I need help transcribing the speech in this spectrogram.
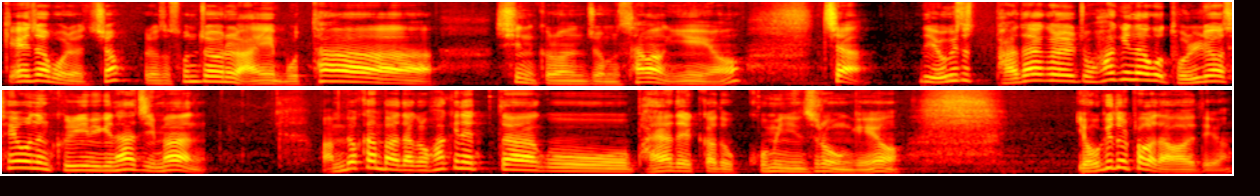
깨져 버렸죠. 그래서 손절을 아예 못 하신 그런 좀 상황이에요. 자, 근데 여기서 바닥을 좀 확인하고 돌려 세우는 그림이긴 하지만 완벽한 바닥을 확인했다고 봐야 될까도 고민스러운 게요. 여기 돌파가 나와야 돼요.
